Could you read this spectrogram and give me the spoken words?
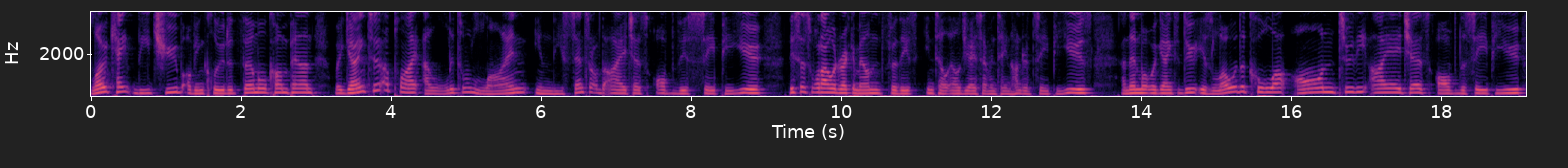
locate the tube of included thermal compound. We're going to apply a little line in the center of the IHS of this CPU. This is what I would recommend for these Intel LGA 1700 CPUs. And then what we're going to do is lower the cooler onto the IHS of the CPU,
